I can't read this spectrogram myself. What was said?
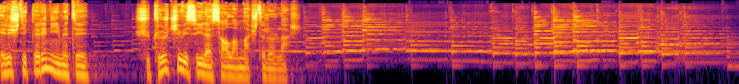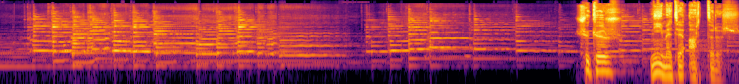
eriştikleri nimeti şükür çivisiyle sağlamlaştırırlar. Şükür nimeti arttırır.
